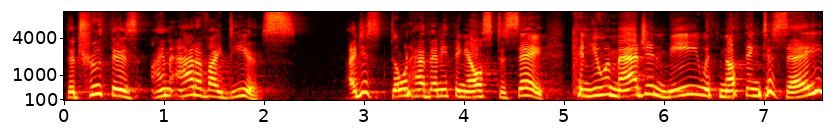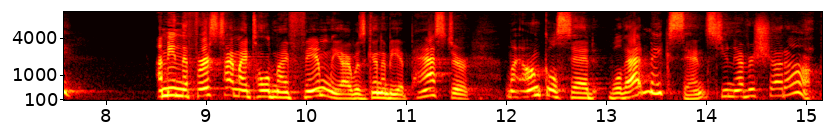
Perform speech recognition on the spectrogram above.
the truth is, I'm out of ideas. I just don't have anything else to say. Can you imagine me with nothing to say? I mean, the first time I told my family I was going to be a pastor, my uncle said, Well, that makes sense. You never shut up.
